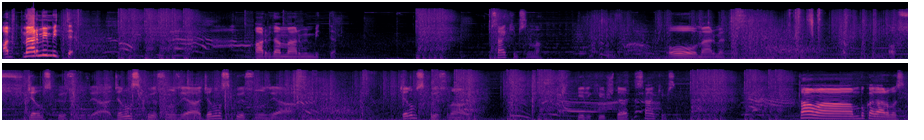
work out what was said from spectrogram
Abi mermim bitti. Harbiden mermim bitti. Sen kimsin lan? Oo mermi. Of canım sıkıyorsunuz ya. Canımı sıkıyorsunuz ya. Canımı sıkıyorsunuz ya. Canım sıkıyorsun abi. 1 2 3 4 sen kimsin? Tamam bu kadar basit.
